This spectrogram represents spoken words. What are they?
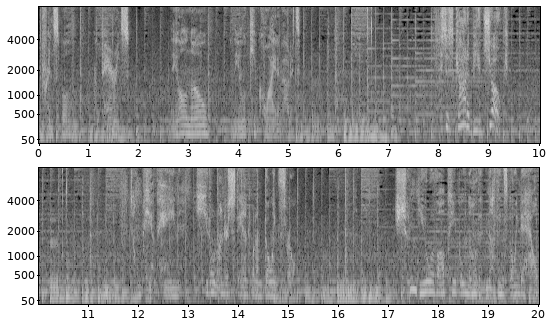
The Principal, our parents, they all know, and they all keep quiet about it. This has gotta be a joke. Don't be a pain. You don't understand what I'm going through. Shouldn't you, of all people, know that nothing's going to help?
